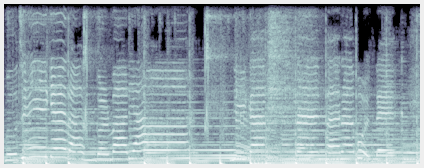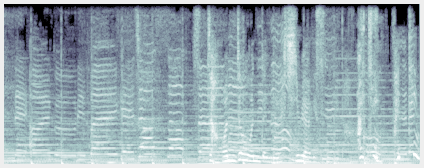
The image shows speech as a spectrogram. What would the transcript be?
무지개란 걸 말야 네가 날 바라볼 때 내 얼굴이 빨개졌었잖아 진짜 완전 완전 열심히 하겠습니다. 화이팅! 화이팅!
